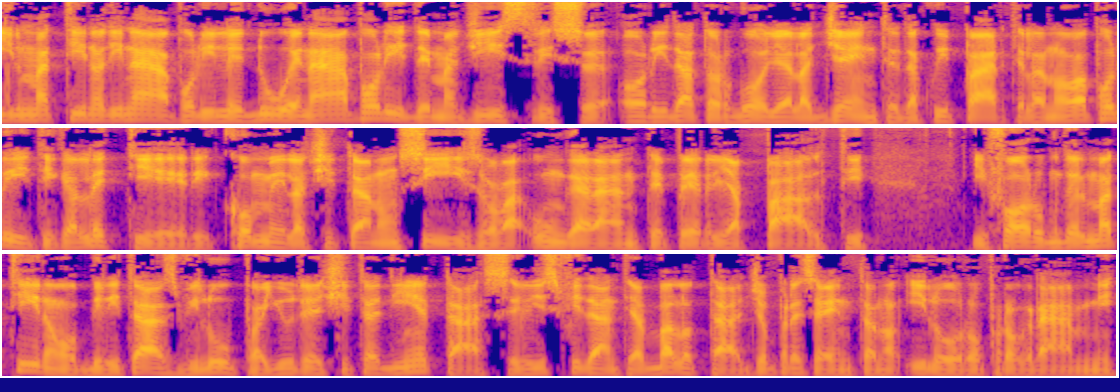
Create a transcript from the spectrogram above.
Il mattino di Napoli, le due Napoli, De Magistris, ho ridato orgoglio alla gente, da qui parte la nuova politica, Lettieri, con me la città non si isola, un garante per gli appalti. I forum del mattino, mobilità, sviluppo, aiuto ai cittadini e tasse, gli sfidanti al ballottaggio presentano i loro programmi.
